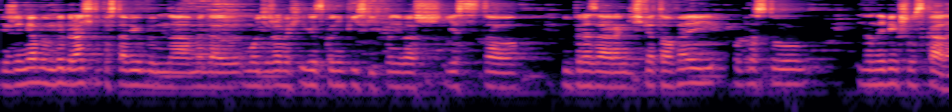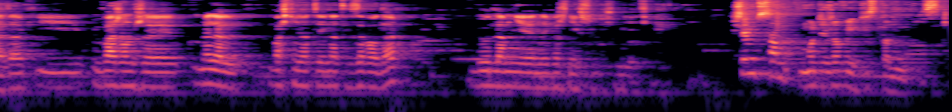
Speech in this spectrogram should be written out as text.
jeżeli miałbym wybrać, to postawiłbym na medal Młodzieżowych Igrzysk Olimpijskich, ponieważ jest to impreza rangi światowej po prostu na największą skalę, tak? I uważam, że medal właśnie na, tej, na tych zawodach był dla mnie najważniejszym osiągnięciem. Czym są młodzieżowe Igrzyska Olimpijskie?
